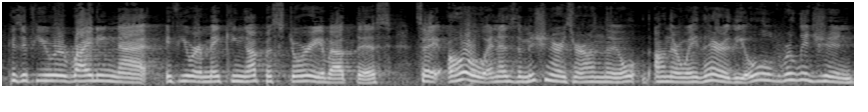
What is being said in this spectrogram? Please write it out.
Because if you were writing that, if you were making up a story about this, say, oh, and as the missionaries are on the on their way there, the old religion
